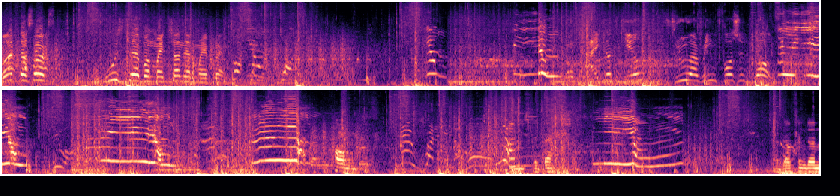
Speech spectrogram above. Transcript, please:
What the fuck? Who stab on my channel, my friend? I got killed through a reinforced wall. Home, bro. I definitely don't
